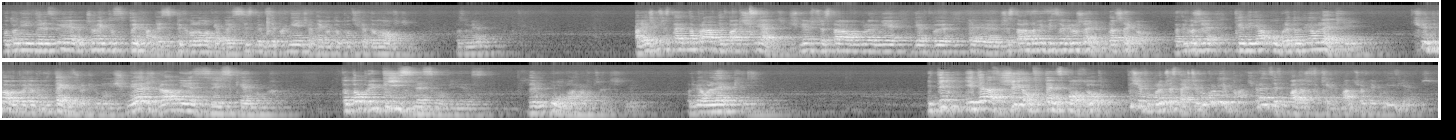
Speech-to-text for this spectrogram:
Bo to nie interesuje, człowiek to spycha, to jest psychologia, to jest system zepchnięcia tego do podświadomości. Rozumie? Ale ja się przestałem naprawdę bać śmierci. Śmierć przestała w ogóle mnie jakby, e, przestała dla mnie być zagrożeniem. Dlaczego? Dlatego, że kiedy ja umrę, to miał lepiej. Święty Paweł powiedział taki tekst rzucił, mówi, śmierć dla mnie jest zyskiem. To dobry biznes, mówi, jest, gdybym umarł wcześniej. Będę miał lepiej. I, I teraz żyjąc w ten sposób, ty się w ogóle przestajesz czegokolwiek bać. Ręce wkładasz w kierman człowieku i wiesz.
